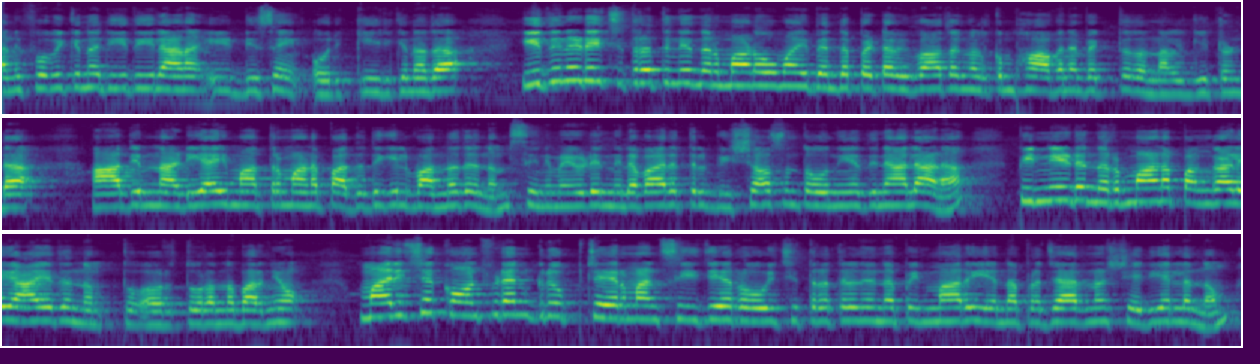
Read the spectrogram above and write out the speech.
അനുഭവിക്കുന്ന രീതിയിലാണ് ഈ ഡിസൈൻ ഒരുക്കിയിരിക്കുന്നത്. ഇതിനിടെ ചിത്രത്തിന്റെ നിർമ്മാണവുമായി ബന്ധപ്പെട്ട വിവാദങ്ങൾക്കും ഭാവന വ്യക്തത നൽകിയിട്ടുണ്ട്. ആദ്യം നടിയായി മാത്രമാണ് പദ്ധതിയിൽ വന്നതെന്നും സിനിമയുടെ നിലവാരത്തിൽ വിശ്വാസം തോന്നിയതിനാലാണ് പിന്നീട് നിർമ്മാണ പങ്കാളിയായതെന്നും തുറ- തുറന്നു പറഞ്ഞു. മരിച്ച Confident Group chairman C J Roy ചിത്രത്തിൽ നിന്ന് പിന്മാറി എന്ന പ്രചാരണം ശരിയല്ലെന്നും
